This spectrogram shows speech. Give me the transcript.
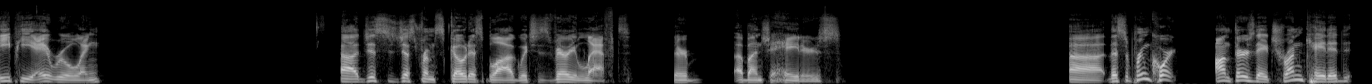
EPA ruling. Uh, just just from SCOTUS blog, which is very left. They're a bunch of haters. Uh, the Supreme Court on Thursday truncated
